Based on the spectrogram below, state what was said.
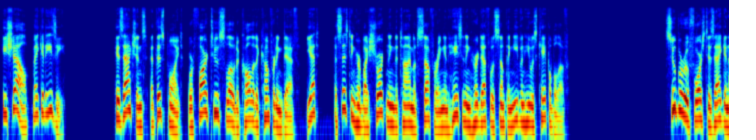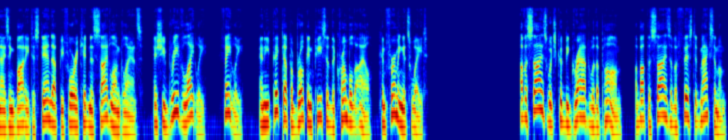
He shall make it easy. His actions, at this point, were far too slow to call it a comforting death, yet, assisting her by shortening the time of suffering and hastening her death was something even he was capable of. Subaru forced his agonizing body to stand up before Echidna's sidelong glance, as she breathed lightly, faintly, and he picked up a broken piece of the crumbled aisle, confirming its weight. Of a size which could be grabbed with a palm, about the size of a fist at maximum.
